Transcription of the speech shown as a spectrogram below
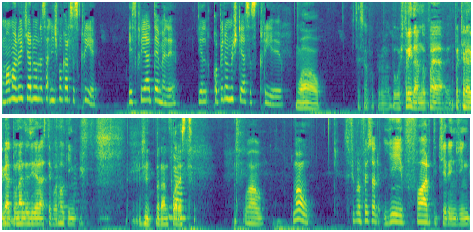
mama lui chiar nu lăsa nici măcar să scrie. Îi scria temele. El, copilul nu știa să scrie. Wow. Stai seama, copilul la 23 de ani după aia, după ce a alergat un an de zile la Stephen Hawking. Run Forest. Wow. Wow. Să fii profesor e foarte challenging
